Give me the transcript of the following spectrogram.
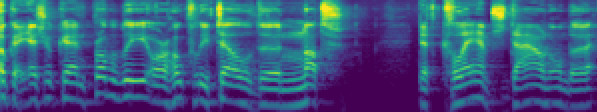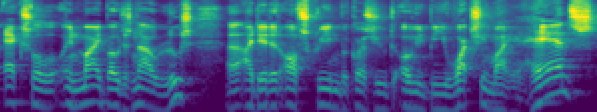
Okay, as you can probably or hopefully tell the nut that clamps down on the axle in my boat is now loose. Uh, I did it off screen because you'd only be watching my hands.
